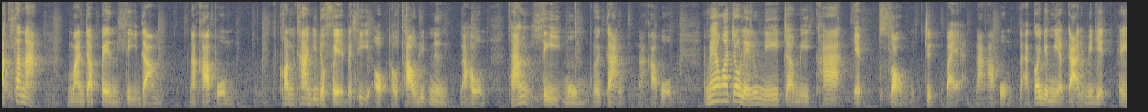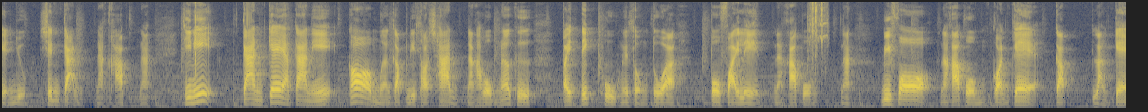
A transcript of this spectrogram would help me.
ลักษณะมันจะเป็นสีดำนะครับผมค่อนข้างที่จะเฟดไปสีออกเทาๆนิดนึงนะครับผมทั้ง 4 มุมด้วยกันนะครับผมแม้ว่าเจ้าเลนส์รุ่นนี้จะมีค่า f 2.8 นะครับผมแต่ก็ยังมีอาการมีเดียให้เห็นอยู่เช่นกันนะครับนะทีนี้การแก้อาการนี้ก็เหมือนกับ distortion นะครับผมนั่นก็คือไปติ๊กถูกในส่งตัว profile lane นะครับผมนะ before นะครับผมก่อนแก้กับหลังแก้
